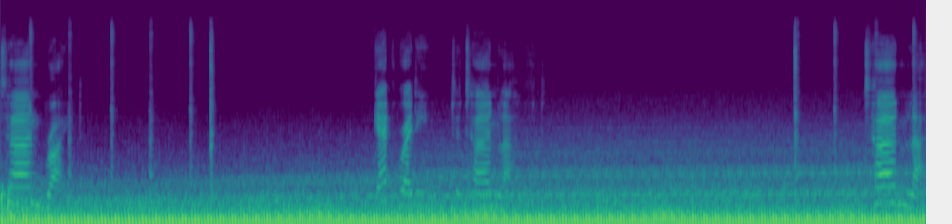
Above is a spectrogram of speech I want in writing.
Turn right. Get ready to turn left. Turn left.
